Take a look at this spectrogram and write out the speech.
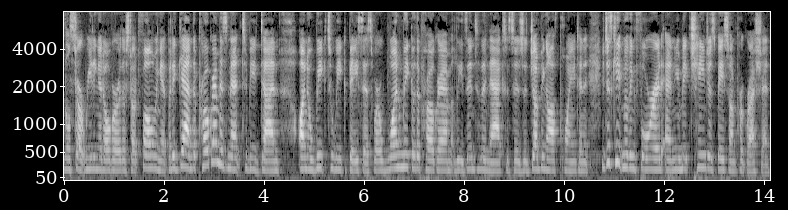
they'll start reading it over, they'll start following it. But again, the program is meant to be done on a week to week basis where one week of the program leads into the next, which is a jumping off point, and it, you just keep moving forward and you make changes based on progression.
